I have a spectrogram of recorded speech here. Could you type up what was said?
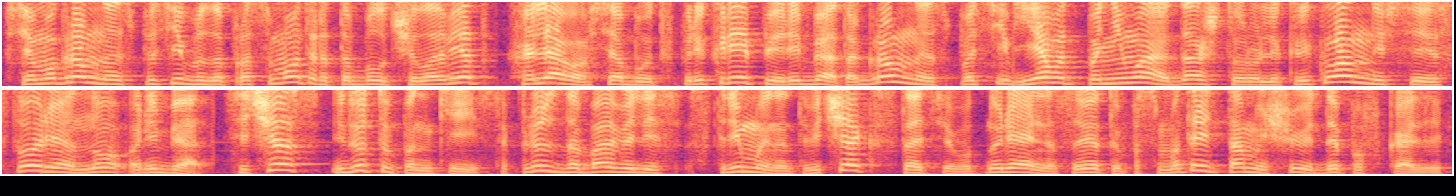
Всем огромное спасибо за просмотр, это был Человек. Халява вся будет в прикрепе. Ребят, огромное спасибо. Я вот понимаю, да, что ролик рекламный, вся история, но, ребят, сейчас идут open кейсы. Плюс добавились стримы на Твиче, кстати, вот, ну реально советую посмотреть, там еще и депов казик.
